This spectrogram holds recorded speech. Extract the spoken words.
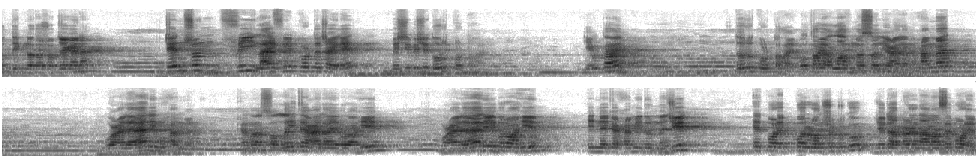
উদ্বিগ্নতা সব জায়গায় না। টেনশন ফ্রি লাইফ লিড করতে চাইলে বেশি বেশি দৌড় পড়তে হয়। কি করতে হয়? দরুদ পড়তে হয়। বলতে হয়, আল্লাহুম্মা সাল্লি আলা মুহাম্মদ ওয়া আলা আলি মুহাম্মদ। কামা সাল্লাইতা আলা ইব্রাহিম ওয়া আলা আলি ইব্রাহিম, ইন্নাকা হামিদুম মাজিদ। এরপরে পরের অংশটুকু, যেটা আপনারা নামাজে পড়েন।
